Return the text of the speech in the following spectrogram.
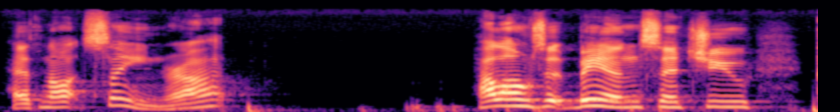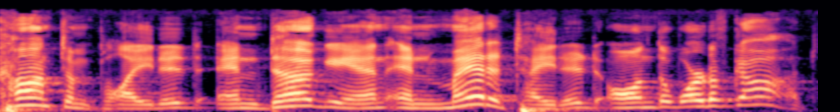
hath not seen, right? How long's it been since you contemplated and dug in and meditated on the Word of God?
